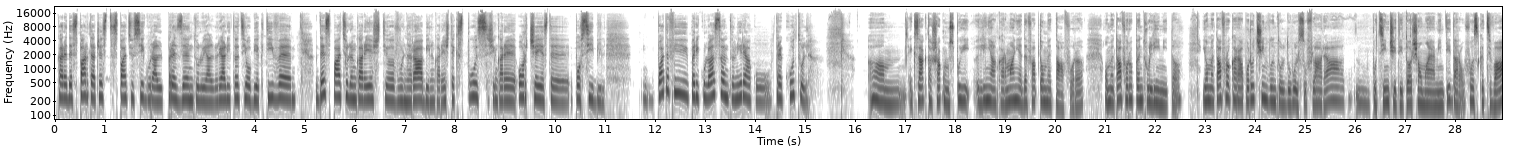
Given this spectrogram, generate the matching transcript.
care desparte acest spațiu sigur al prezentului, al realității obiective, de spațiul în care ești uh, vulnerabil, în care ești expus și în care orice este posibil. Poate fi periculoasă întâlnirea cu trecutul? Um, exact așa cum spui, linia Carmani e de fapt o metaforă, o metaforă pentru limită. E o metaforă care a apărut și în Vântul Duhul Suflarea, puțin cititori și-au mai amintit, dar au fost câțiva,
